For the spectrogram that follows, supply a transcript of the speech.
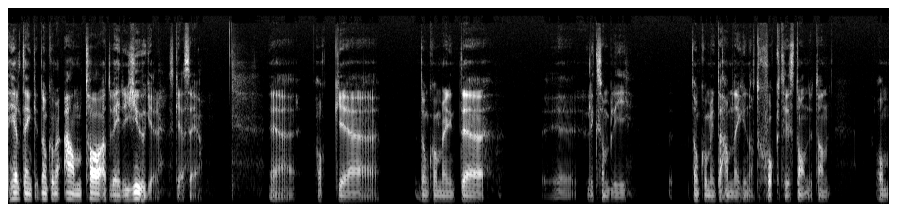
helt enkelt, de kommer anta att Vader ljuger, ska jag säga. Eh, och eh, de kommer inte eh, liksom bli, de kommer inte hamna i något chocktillstånd utan om,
